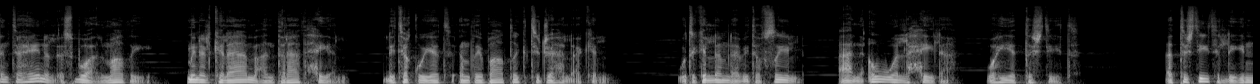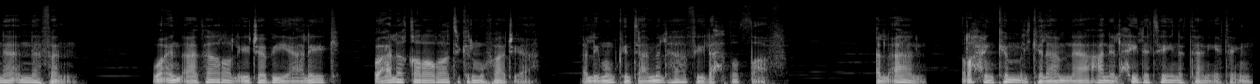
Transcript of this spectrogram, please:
انتهينا الأسبوع الماضي من الكلام عن ثلاث حيل لتقوية انضباطك تجاه الأكل وتكلمنا بتفصيل عن أول حيلة وهي التشتيت. التشتيت اللي قلنا إنه فن وإن آثاره الإيجابية عليك وعلى قراراتك المفاجئة اللي ممكن تعملها في لحظة ضعف الآن راح نكمل كلامنا عن الحيلتين الثانيتين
